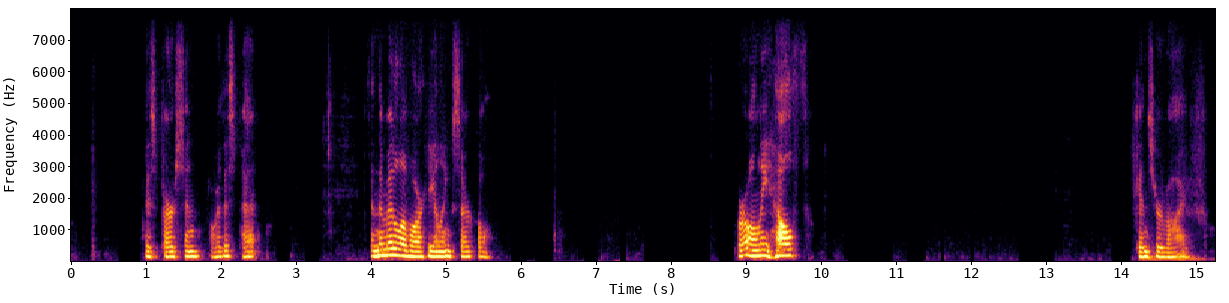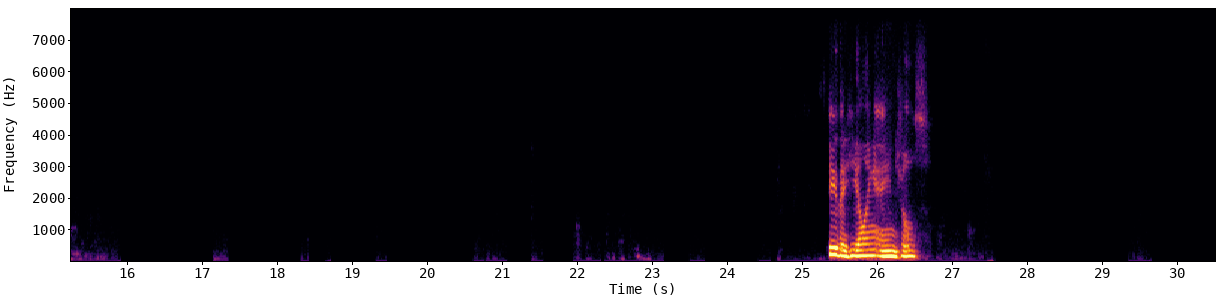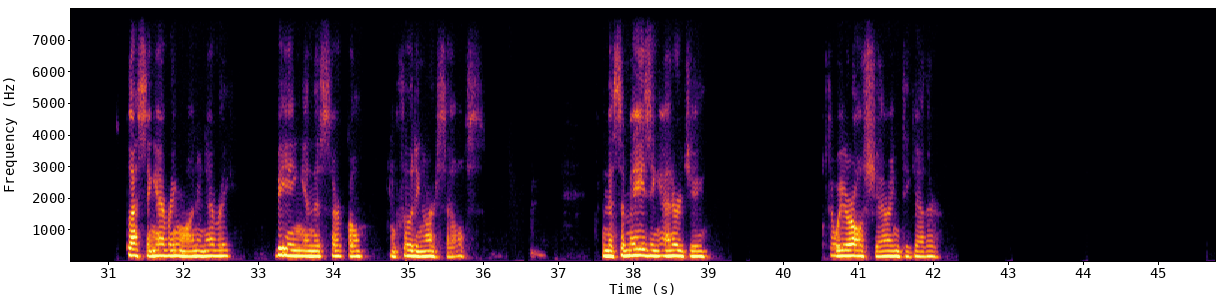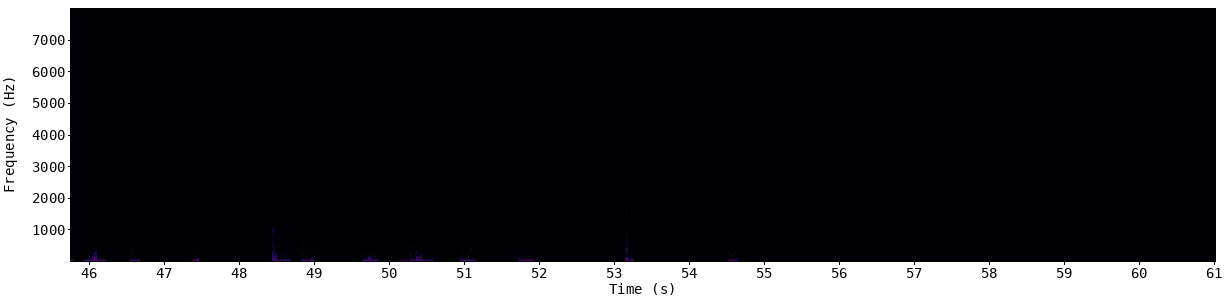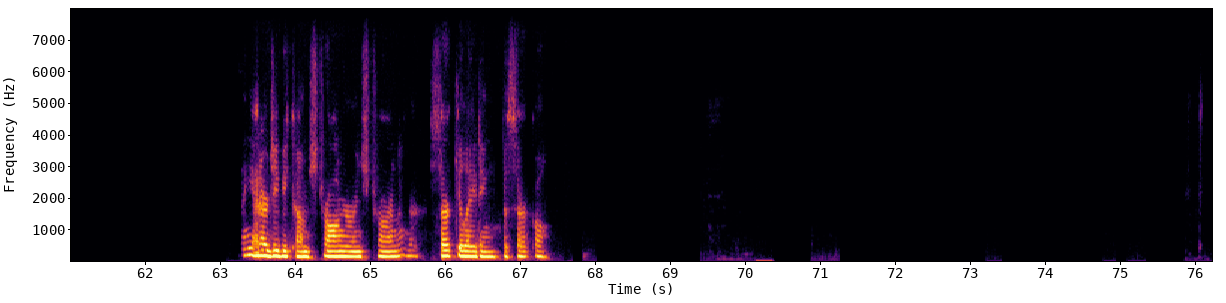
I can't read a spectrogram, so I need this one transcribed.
this person or this pet in the middle of our healing circle. Where only health can survive. See the healing angels. Blessing everyone and every being in this circle, including ourselves. And this amazing energy that we are all sharing together. The energy becomes stronger and stronger, circulating the circle.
